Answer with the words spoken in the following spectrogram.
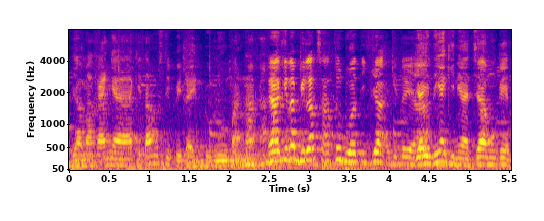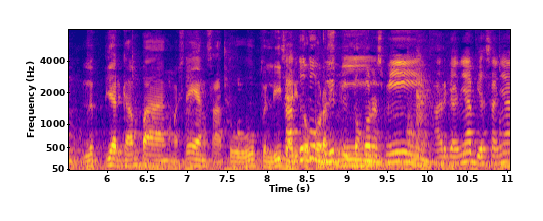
Ya makanya kita mesti bedain dulu mana Ya kita bilang satu dua tiga gitu ya. ya intinya gini aja mungkin le- biar gampang maksudnya yang satu beli dari satu toko tuh beli resmi di toko resmi, harganya biasanya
